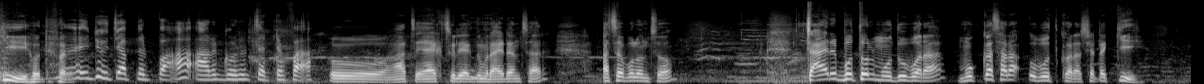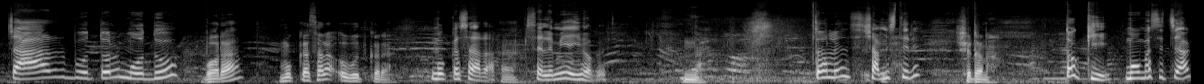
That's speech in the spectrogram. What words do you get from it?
কি হতে পারে? এইটা হচ্ছে আপনার পা আর গরুর চারটে পা। ও আচ্ছা অ্যাকচুয়ালি একদম রাইট আনসার আচ্ছা বলুন তো চায়ের বোতল মধু ভরা মুক্কা ছাড়া উবোধ করা সেটা কি? চার বোতল মধু। ভরা মুক্কা ছাড়া উবোধ করা। মুক্কা ছাড়া? হ্যাঁ। ছেলে মেয়েই হবে। না। তাহলে স্বামী স্ত্রী? সেটা না। তো কি? মৌমাছির চাক?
